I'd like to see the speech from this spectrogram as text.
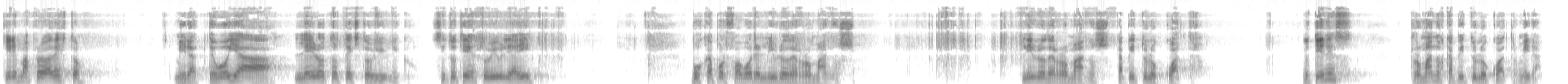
¿Quieres más prueba de esto? Mira, te voy a leer otro texto bíblico. Si tú tienes tu Biblia ahí, Busca por favor el libro de Romanos. Libro de Romanos, capítulo 4. ¿Lo tienes? Romanos capítulo 4, mira.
